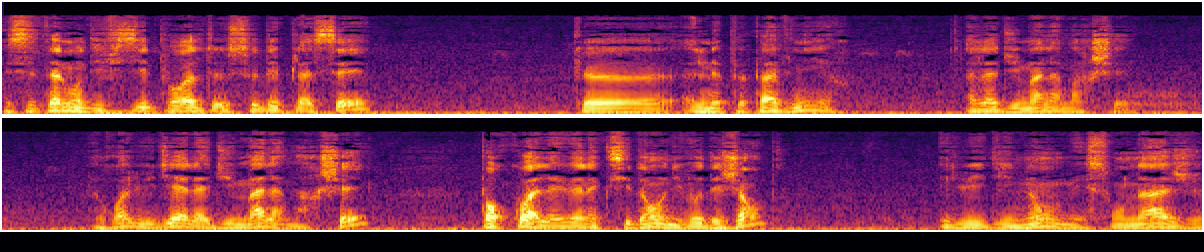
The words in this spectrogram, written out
et c'est tellement difficile pour elle de se déplacer qu'elle ne peut pas venir. Elle a du mal à marcher. Le roi lui dit Elle a du mal à marcher. Pourquoi? Elle a eu un accident au niveau des jambes Il lui dit Non, mais son âge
